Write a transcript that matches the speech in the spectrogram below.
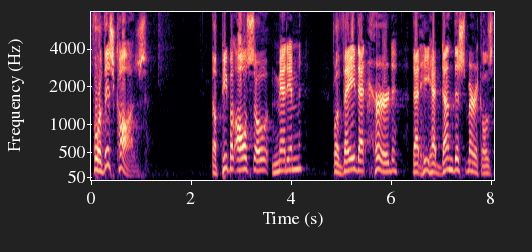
For this cause, the people also met him, for they that heard that he had done this miracles.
